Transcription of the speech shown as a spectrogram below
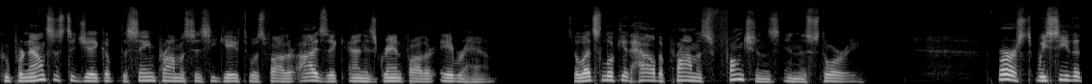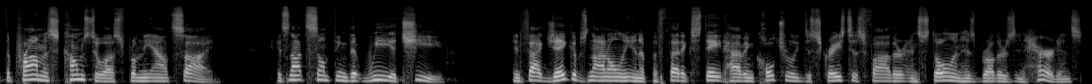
who pronounces to Jacob the same promises he gave to his father Isaac and his grandfather Abraham. So let's look at how the promise functions in this story. First, we see that the promise comes to us from the outside. It's not something that we achieve. In fact, Jacob's not only in a pathetic state, having culturally disgraced his father and stolen his brother's inheritance,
